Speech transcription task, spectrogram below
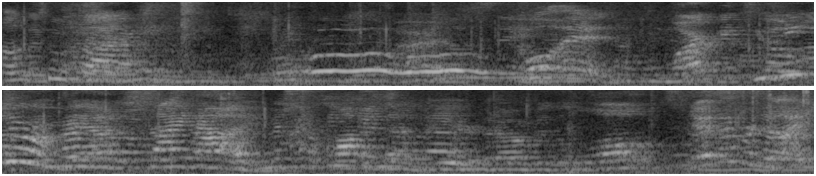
I'm too fast. Colton. You need to remember to sign out Mr. The wall. You're number nine?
